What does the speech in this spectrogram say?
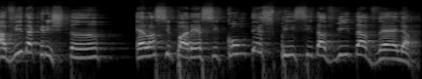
a vida cristã ela se parece com o despince da vida velha,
